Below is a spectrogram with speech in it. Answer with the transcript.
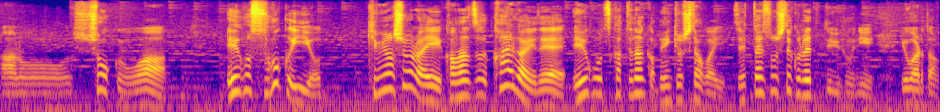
あのー、翔くんは、英語すごくいいよ。君は将来必ず海外で英語を使ってなんか勉強した方がいい。絶対そうしてくれっていう風に言われたの。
